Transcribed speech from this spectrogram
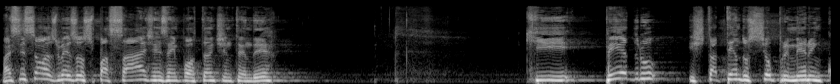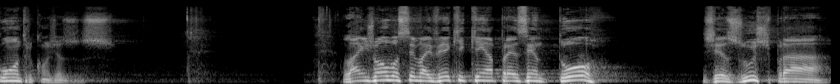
Mas se são as mesmas passagens, é importante entender que Pedro está tendo o seu primeiro encontro com Jesus. Lá em João você vai ver que quem apresentou Jesus para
